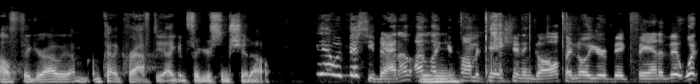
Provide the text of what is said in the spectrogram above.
I'll figure out. I'm, I'm kind of crafty. I can figure some shit out. Yeah, we miss you, man. I, I like your commentation in golf. I know you're a big fan of it. What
